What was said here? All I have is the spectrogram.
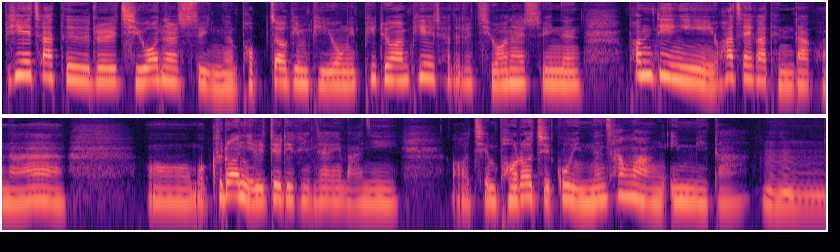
피해자들을 지원할 수 있는 법적인 비용이 필요한 피해자들을 지원할 수 있는 펀딩이 화제가 된다거나 어, 뭐 그런 일들이 굉장히 많이 어, 지금 벌어지고 있는 상황입니다. 음,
